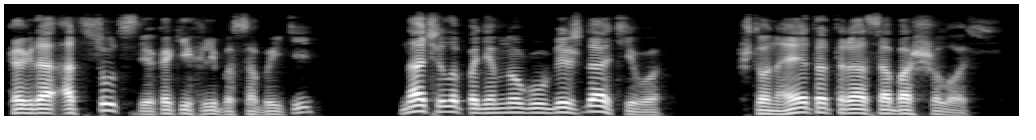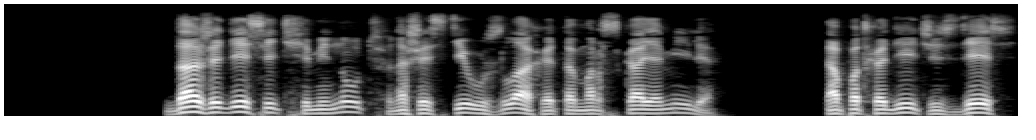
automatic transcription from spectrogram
когда отсутствие каких-либо событий начало понемногу убеждать его, что на этот раз обошлось. Даже десять минут на шести узлах — это морская миля, а подходить здесь,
